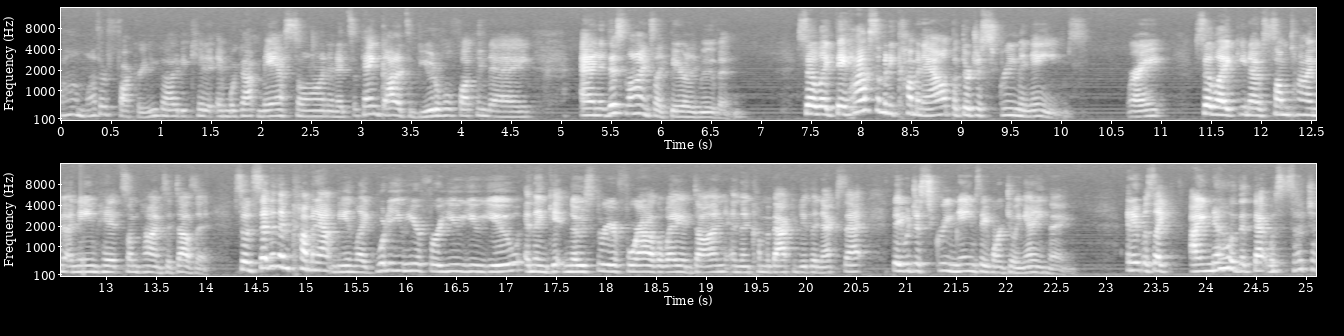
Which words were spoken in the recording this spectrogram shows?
oh, motherfucker, you gotta be kidding. And we got masks on, and it's, thank God it's a beautiful fucking day. And this line's like barely moving. So, like, they have somebody coming out, but they're just screaming names, right? So, like, you know, sometimes a name hits, sometimes it doesn't. So instead of them coming out and being like, "What are you here for? You, you, you," and then getting those three or four out of the way and done, and then coming back and do the next set, they would just scream names. They weren't doing anything, and it was like, I know that that was such a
